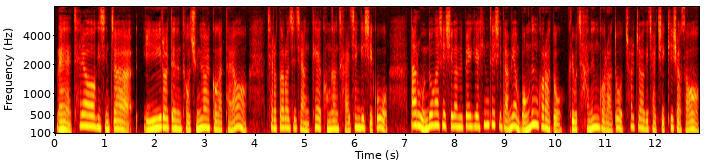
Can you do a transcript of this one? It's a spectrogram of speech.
네, 체력이 진짜 이럴 때는 더 중요할 것 같아요. 체력 떨어지지 않게 건강 잘 챙기시고 따로 운동하실 시간을 빼기가 힘드시다면 먹는 거라도 그리고 자는 거라도 철저하게 잘 지키셔서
